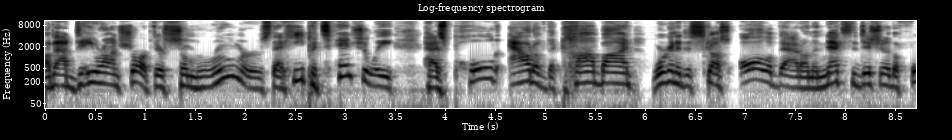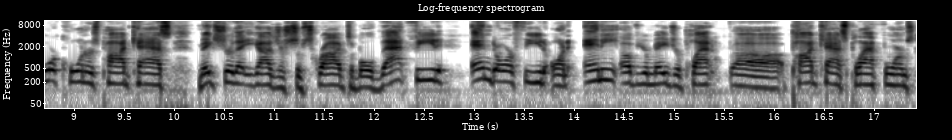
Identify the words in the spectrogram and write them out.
about Day'Ron Sharp. There's some rumors that he potentially has pulled out of the combine. We're going to discuss all of that on the next edition of the Four Corners podcast. Make sure that you guys are subscribed to both that feed and our feed on any of your major plat, uh, podcast platforms,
